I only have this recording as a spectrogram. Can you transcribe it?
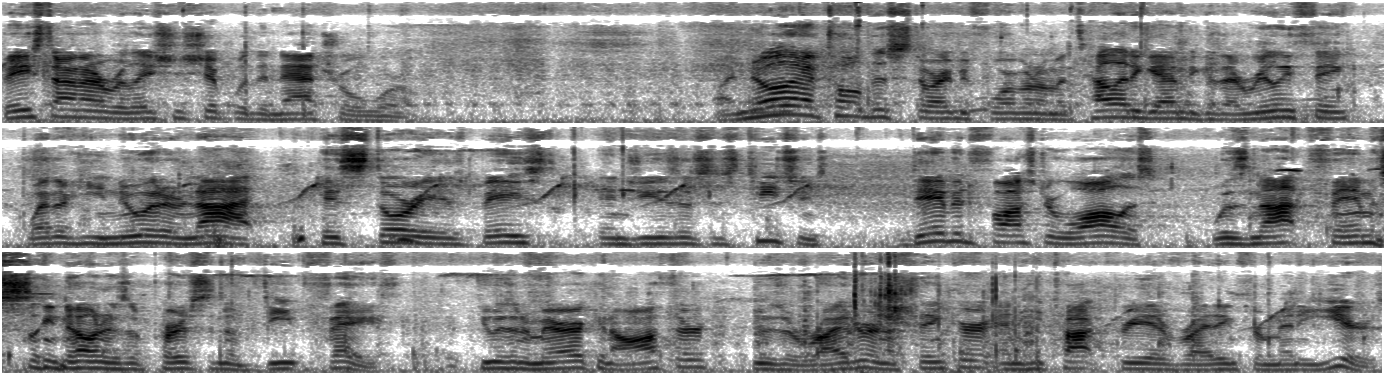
based on our relationship with the natural world. I know that I've told this story before, but I'm going to tell it again because I really think, whether he knew it or not, his story is based in Jesus' teachings. David Foster Wallace was not famously known as a person of deep faith. He was an American author, he was a writer and a thinker, and he taught creative writing for many years.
